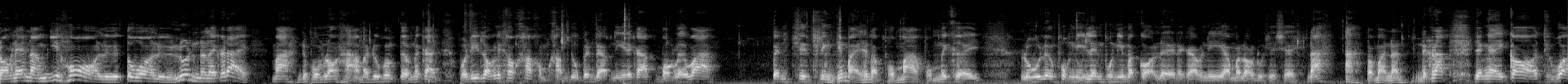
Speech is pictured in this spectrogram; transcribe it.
ลองแนะนำยี่ห้อหรือตัวหรือรุ่นอะไรก็ได้มาเดี๋ยวผมลองหามาดูเพิ่มเติมแล้วกัน วันนี้ลองเล่นคร่าวๆขำๆดูเป็นแบบนี้นะครับบอกเลยว่า เป็นสิ่งที่ใหม่สำหรับผมมาก ผมไม่เคยรู้เรื่องพวกนี้เล่นพวกนี้มาก่อนเลยนะครับวันนี้เอามาลองดูเฉยๆนะอะประมาณนั้นนะครับ ยังไงก็ถือว่า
